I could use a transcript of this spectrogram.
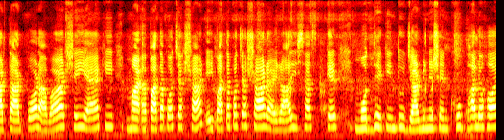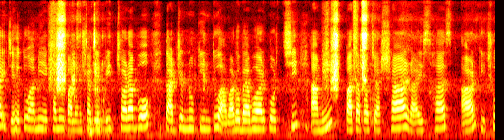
আর তারপর আবার সেই একই পাতা পচা সার, এই পাতা পচা সার আর রাইস শাকের মধ্যে কিন্তু জার্মিনেশন খুব ভালো হয়। যেহেতু আমি এখানে পালং শাকের বীজ ছড়াবো, তার জন্য কিন্তু কিন্তু আবারও ব্যবহার করছি আমি পাতা পচা সার, রাইস হাস আর কিছু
